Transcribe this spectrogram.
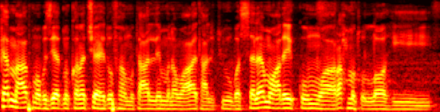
كان معاكم أبو زياد من قناة شاهد وافهم متعلم منوعات على اليوتيوب. السلام عليكم ورحمة الله.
